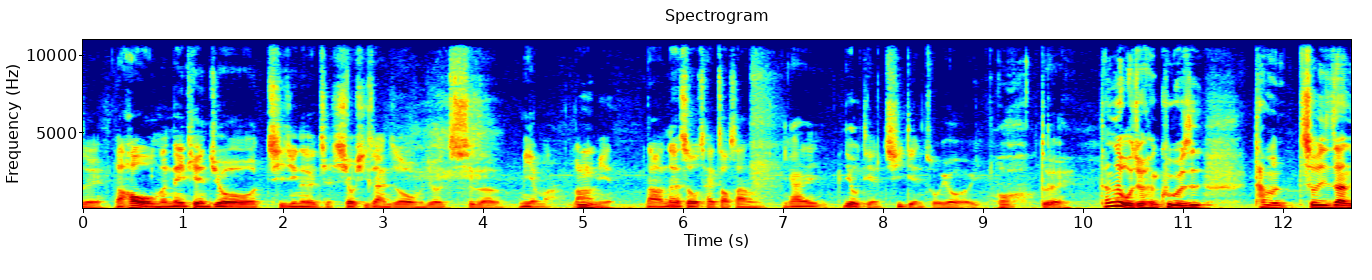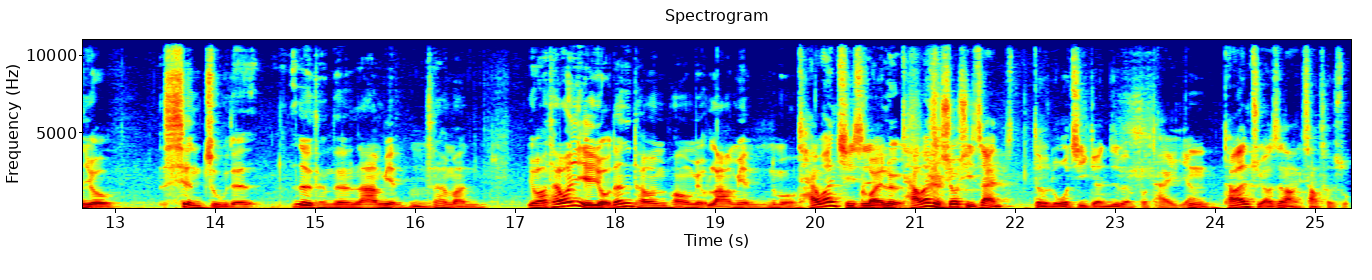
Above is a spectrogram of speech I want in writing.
对，然后我们那天就骑进那个休息站之后，我们就吃了面嘛，拉面。嗯那那个时候才早上应该六点七点左右而已。哦，对。对但是我觉得很酷的是，他们休息站有现煮的热腾腾的拉面，嗯这还蛮有啊。台湾也有，但是台湾好像没有拉面那么台湾其实快乐台湾的休息站的逻辑跟日本不太一样。嗯台湾主要是让你上厕所，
